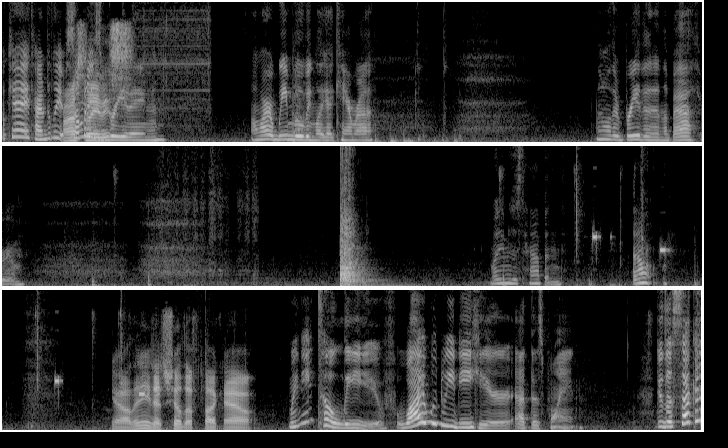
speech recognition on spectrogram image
Okay, time to leave. Honestly, Somebody's breathing. Oh, why are we moving like a camera? Oh, they're breathing in the bathroom. What even just happened? I don't. Yeah, they need to chill the fuck out. We need to leave. Why would we be here at this point? Dude, the second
